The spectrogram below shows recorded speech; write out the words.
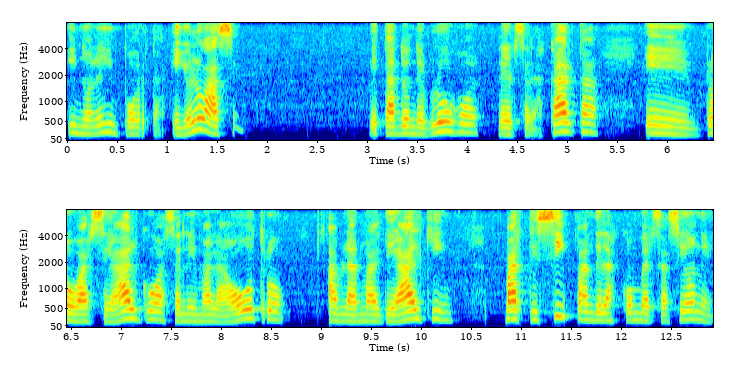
y no les importa. Ellos lo hacen. Estar donde el brujo, leerse las cartas, eh, robarse algo, hacerle mal a otro, hablar mal de alguien. Participan de las conversaciones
